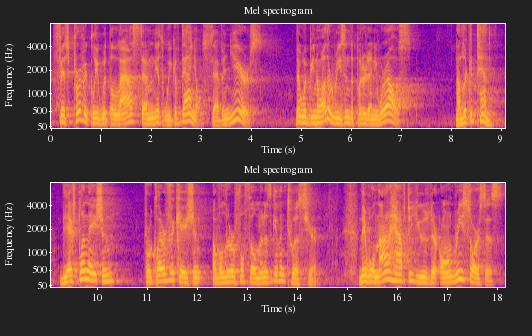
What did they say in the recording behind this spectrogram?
fits perfectly with the last 70th week of Daniel seven years. There would be no other reason to put it anywhere else. Now look at 10. The explanation for clarification of a literal fulfillment is given to us here. They will not have to use their own resources.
